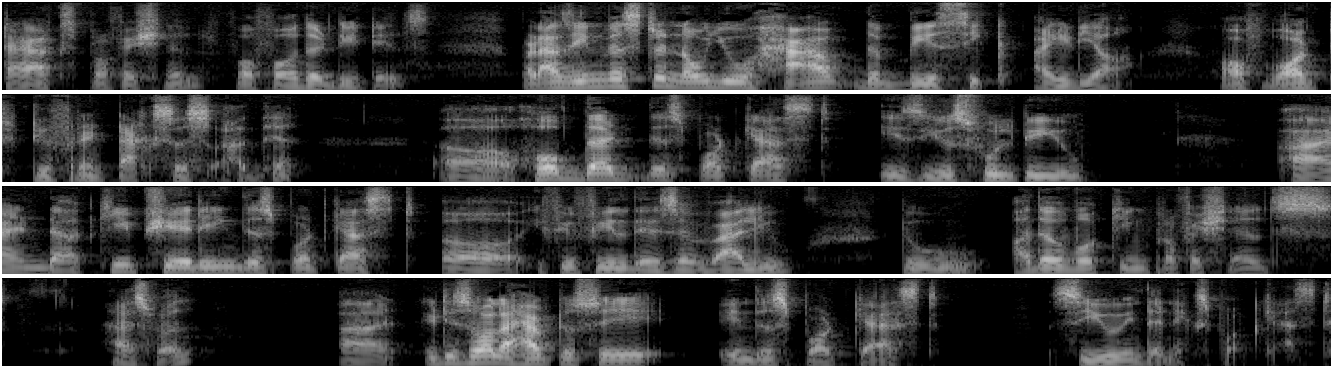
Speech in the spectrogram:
tax professional for further details. But as investor now you have the basic idea of what different taxes are there. Uh, hope that this podcast is useful to you and uh, keep sharing this podcast uh, if you feel there is a value to other working professionals as well. And it is all i have to say in this podcast see you in the next podcast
